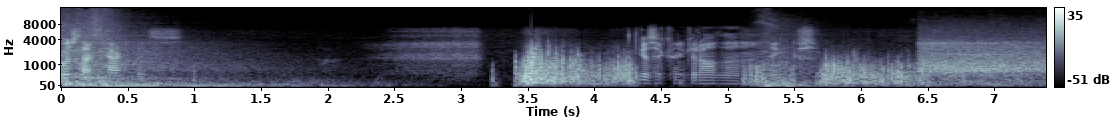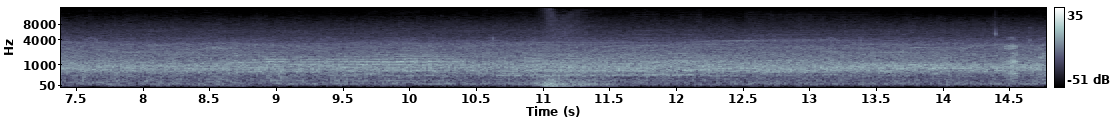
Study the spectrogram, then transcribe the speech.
was that cactus? I guess I couldn't get all the things. Okay.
